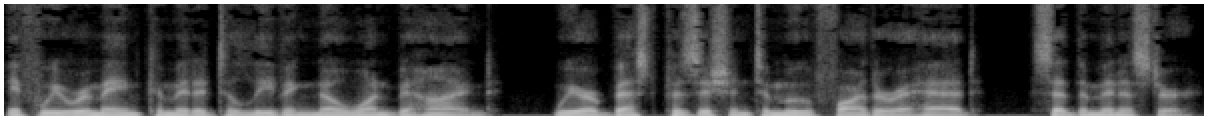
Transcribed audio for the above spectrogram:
If we remain committed to leaving no one behind, we are best positioned to move farther ahead, said the minister.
